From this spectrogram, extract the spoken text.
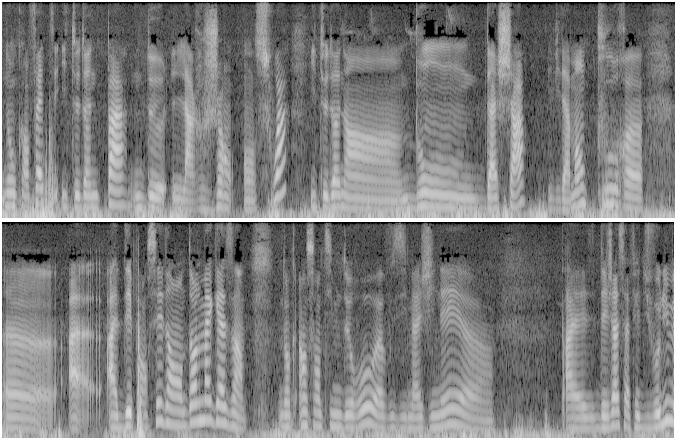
Donc en fait, ils te donnent pas de l'argent en soi, ils te donnent un bon d'achat, évidemment, pour à, dépenser dans, dans, le magasin. Donc un centime d'euro, vous imaginez bah, déjà, ça fait du volume.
